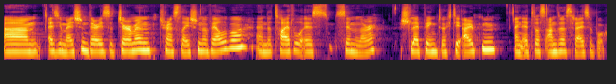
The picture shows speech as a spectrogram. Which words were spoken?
um, as you mentioned, there is a German translation available, and the title is similar Schlepping durch die Alpen, ein etwas anderes Reisebuch.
